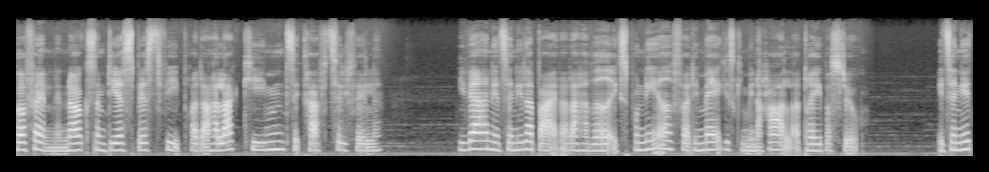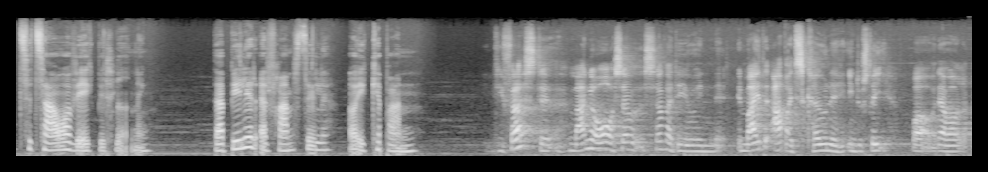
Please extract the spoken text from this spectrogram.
Påfaldende nok som de asbestfibre, der har lagt kimen til krafttilfælde. I hver en etanitarbejder, der har været eksponeret for det magiske mineral og dræberstøv etanit til tag- og vægbeklædning, der er billigt at fremstille og ikke kan brænde. De første mange år, så, så var det jo en, en meget arbejdskrævende industri, hvor der var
